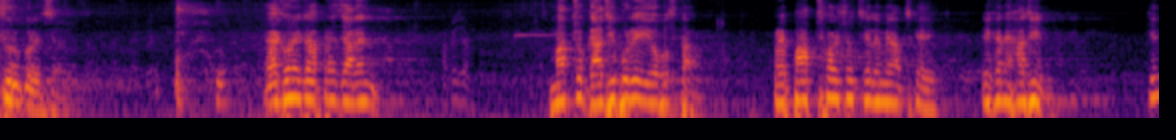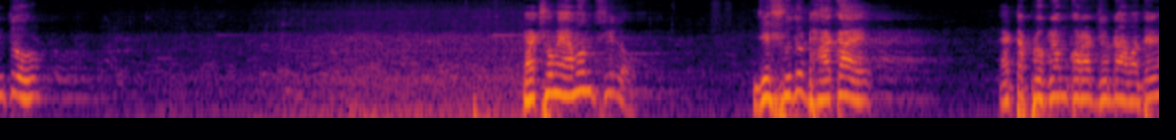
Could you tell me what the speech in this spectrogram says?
শুরু করেছি। এখন এটা আপনারা জানেন, মাত্র গাজীপুরে এই অবস্থা। প্রায় পাঁচ, ছয়শো ছেলে মেয়ে আজকে এখানে হাজির। কিন্তু একসময় এমন ছিল যে শুধু ঢাকায় একটা প্রোগ্রাম করার জন্য আমাদের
